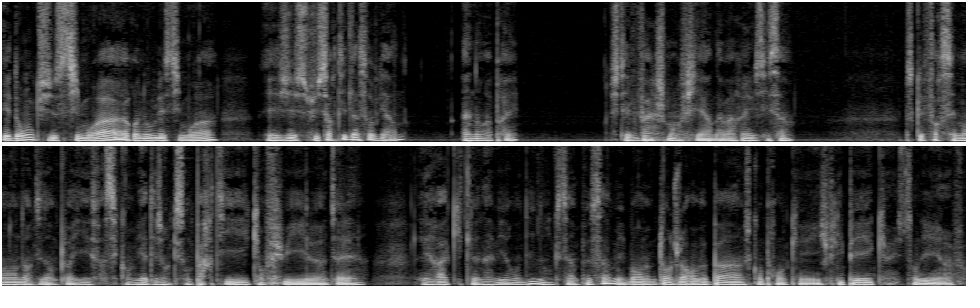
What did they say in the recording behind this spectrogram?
et donc six mois renouvelé six mois et je suis sorti de la sauvegarde un an après. J'étais vachement fier d'avoir réussi ça. Parce que forcément dans tes employés enfin c'est quand il y a des gens qui sont partis qui ont fui les rats quittent le navire on dit donc c'est un peu ça mais bon en même temps je leur en veux pas hein. je comprends qu'ils flippaient qu'ils se sont dit euh, faut-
